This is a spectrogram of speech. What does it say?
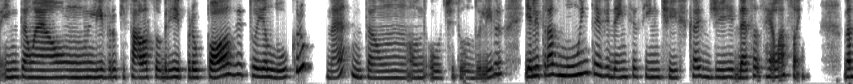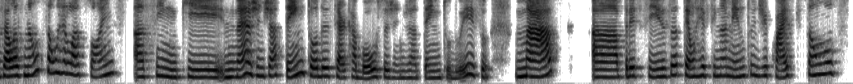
Então, é um livro que fala sobre propósito e lucro, né? Então, o, o título do livro, e ele traz muita evidência científica de dessas relações. Mas elas não são relações assim que, né, a gente já tem todo esse arcabouço, a gente já tem tudo isso, mas ah, precisa ter um refinamento de quais que são os,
